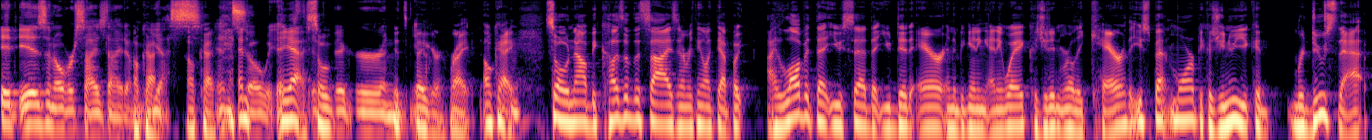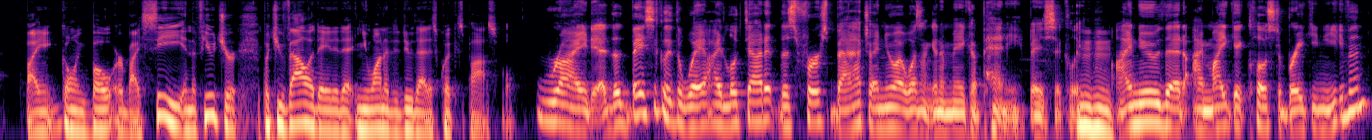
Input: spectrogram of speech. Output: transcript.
It is an oversized item. Okay. Yes. Okay. And, and so it's, yeah, so it's bigger and it's bigger, right? Okay. Mm-hmm. So now because of the size and everything like that, but I love it that you said that you did air in the beginning anyway because you didn't really care that you spent more because you knew you could reduce that by going boat or by sea in the future, but you validated it and you wanted to do that as quick as possible. Right. Uh, basically, the way I looked at it, this first batch, I knew I wasn't going to make a penny, basically. Mm-hmm. I knew that I might get close to breaking even,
